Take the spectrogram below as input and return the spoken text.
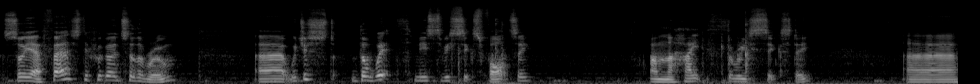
so yeah, first if we go into the room, uh, we just the width needs to be 640 and the height 360 uh,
